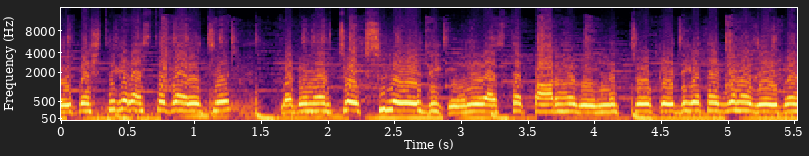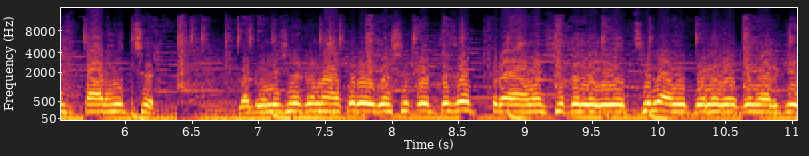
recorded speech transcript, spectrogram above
ওই পাশ থেকে রাস্তা পার হচ্ছে বাট ওনার চোখ ছিল ওই দিকে উনি রাস্তা পার হবে, উনার চোখ এইদিকে থাকবে না যে এই পাশ পার হচ্ছে। বাট উনি সেটা না করে ওই পাশে করতে যে প্রায় আমার সাথে লেগে যাচ্ছিল। আমি কোনো রকম আর কি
